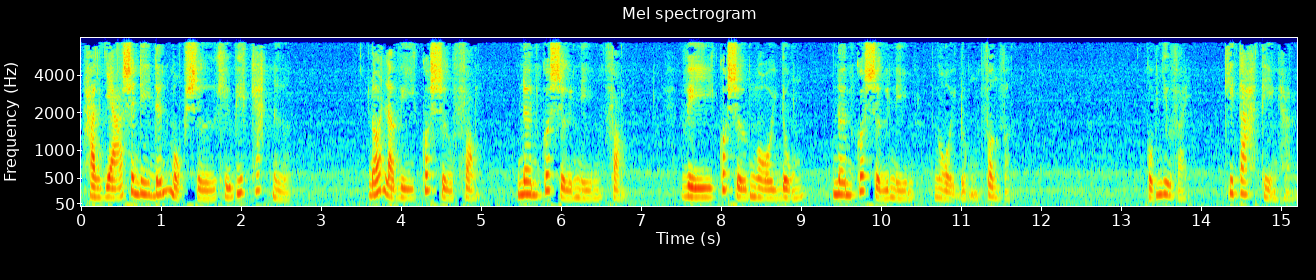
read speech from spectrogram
hành giả sẽ đi đến một sự hiểu biết khác nữa. Đó là vì có sự phòng nên có sự niệm phòng, Vì có sự ngồi đụng nên có sự niệm ngồi đụng vân vân. Cũng như vậy, khi ta thiền hạnh,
